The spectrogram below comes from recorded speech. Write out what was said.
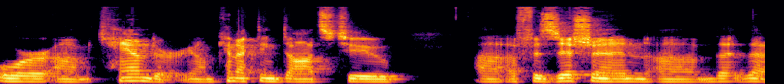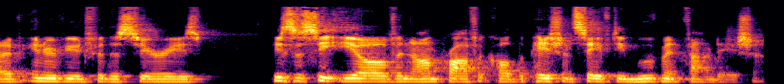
or um, candor. You know, I'm connecting dots to uh, a physician um, that, that I've interviewed for this series. He's the CEO of a nonprofit called the Patient Safety Movement Foundation.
